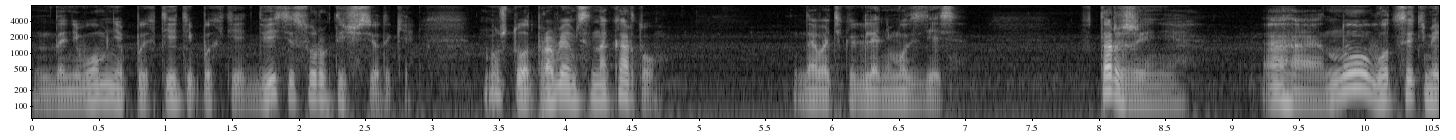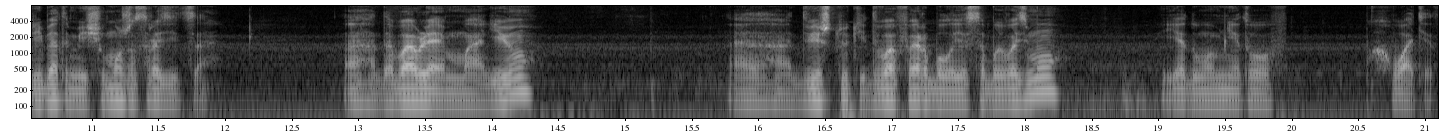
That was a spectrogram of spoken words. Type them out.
До него мне пыхтеть и пыхтеть. 240 тысяч все-таки. Ну что, отправляемся на карту. Давайте-ка глянем вот здесь. Вторжение. Ага, ну вот с этими ребятами еще можно сразиться. Ага, добавляем магию. Ага, две штуки, два фаербола я с собой возьму. Я думаю, мне этого хватит.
